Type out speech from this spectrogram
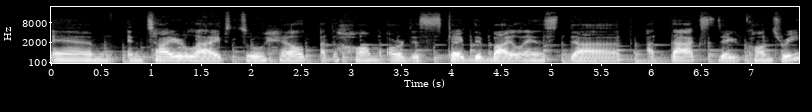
um, entire lives to help at home or escape the violence that attacks their country.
